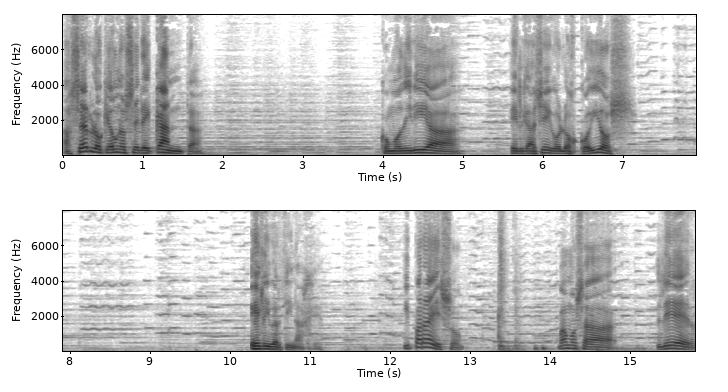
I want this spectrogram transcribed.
Hacer lo que a uno se le canta, como diría el gallego, los coyos, es libertinaje. Y para eso vamos a leer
